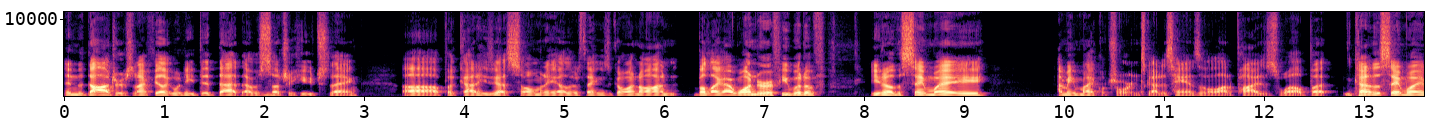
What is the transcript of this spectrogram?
in the Dodgers, and I feel like when he did that, that was Mhm. such a huge thing. Uh, but God, he's got so many other things going on. But like, I wonder if he would have, you know, the same way. I mean, Michael Jordan's got his hands in a lot of pies as well, but kind of the same way,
